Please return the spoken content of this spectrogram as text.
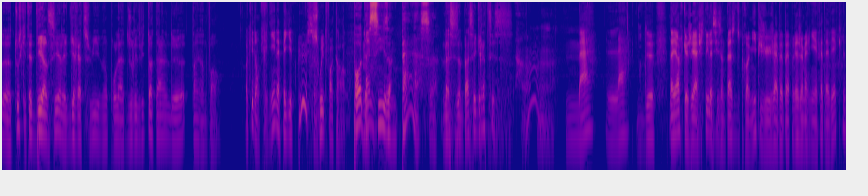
euh, tout ce qui était DLC allait être gratuit là, pour la durée de vie totale de Titanfall. OK, donc rien à payer de plus. Sweet fuck all. Pas de Même- Season Pass. La Season Pass est gratis. Malade. D'ailleurs, que j'ai acheté la Season Pass du premier, puis j'ai à peu près jamais rien fait avec. là.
